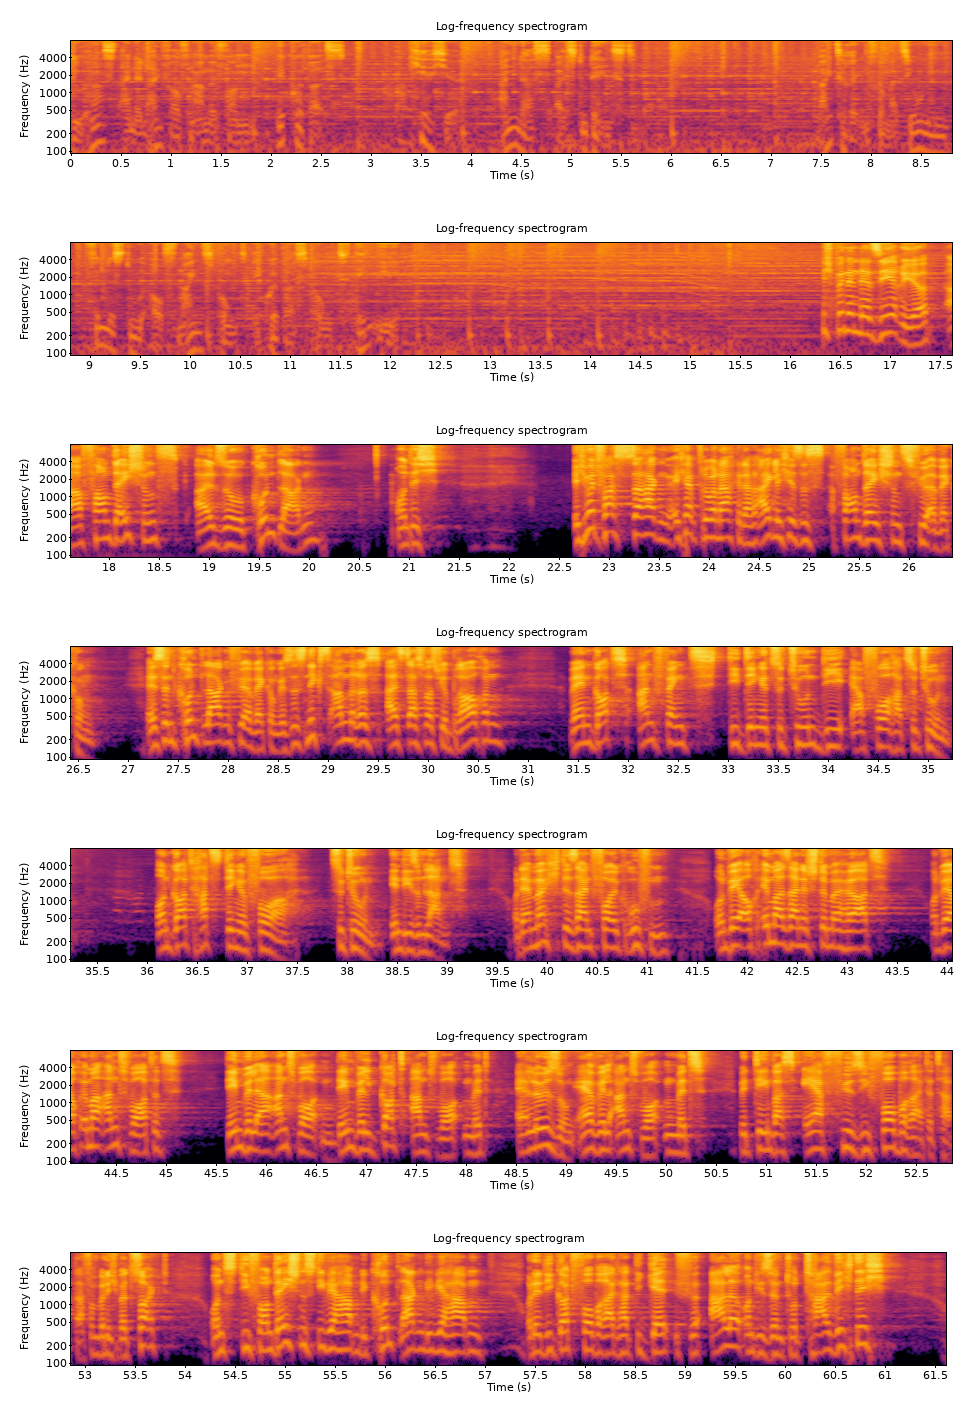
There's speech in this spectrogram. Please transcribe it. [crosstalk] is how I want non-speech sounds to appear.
Du hörst eine Live-Aufnahme von Equippers. Kirche anders als du denkst. Weitere Informationen findest du auf mainz.equippers.de. Ich bin in der Serie uh, Foundations, also Grundlagen. Und ich, ich würde fast sagen, ich habe drüber nachgedacht, eigentlich ist es Foundations für Erweckung. Es sind Grundlagen für Erweckung. Es ist nichts anderes als das, was wir brauchen, wenn Gott anfängt, die Dinge zu tun, die er vorhat zu tun. Und Gott hat Dinge vor zu tun in diesem Land. Und er möchte sein Volk rufen. Und wer auch immer seine Stimme hört und wer auch immer antwortet, dem will er antworten. Dem will Gott antworten mit Erlösung. Er will antworten mit, mit dem, was er für sie vorbereitet hat. Davon bin ich überzeugt. Und die Foundations, die wir haben, die Grundlagen, die wir haben oder die Gott vorbereitet hat, die gelten für alle und die sind total wichtig.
